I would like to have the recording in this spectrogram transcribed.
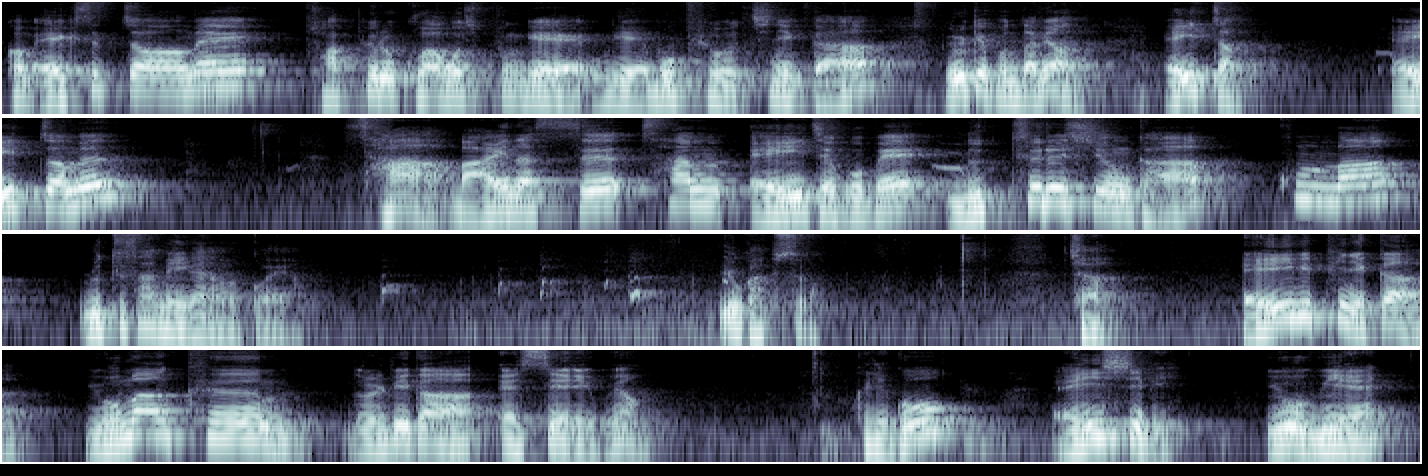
그럼 x점의 좌표를 구하고 싶은 게 우리의 목표치니까 이렇게 본다면 a점 a점은 4 마이너스 3a 제곱의 루트를 씌운 값 콤마 루트 3a가 나올 거예요 요 값으로 자, ABP니까 요만큼 넓이가 SA고요. 그리고 ACB 요 위에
